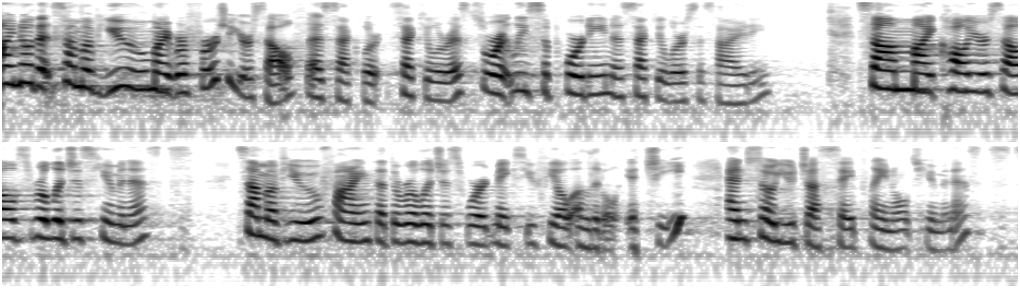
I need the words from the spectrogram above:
I know that some of you might refer to yourself as secular, secularists or at least supporting a secular society. Some might call yourselves religious humanists. Some of you find that the religious word makes you feel a little itchy, and so you just say plain old humanists.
